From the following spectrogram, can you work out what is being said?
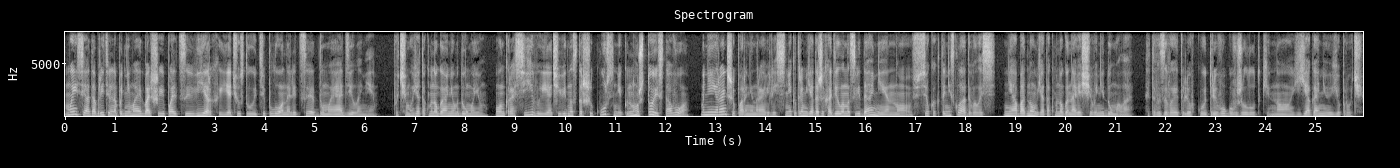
Мэйси одобрительно поднимает большие пальцы вверх, и я чувствую тепло на лице, думая о Дилане. Почему я так много о нем думаю? Он красивый и, очевидно, старшекурсник, но что из того? Мне и раньше парни нравились, с некоторыми я даже ходила на свидание, но все как-то не складывалось. Ни об одном я так много навязчиво не думала. Это вызывает легкую тревогу в желудке, но я гоню ее прочь.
